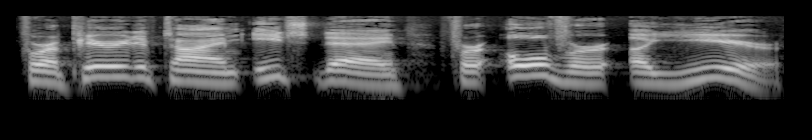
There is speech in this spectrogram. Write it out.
for a period of time each day for over a year.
